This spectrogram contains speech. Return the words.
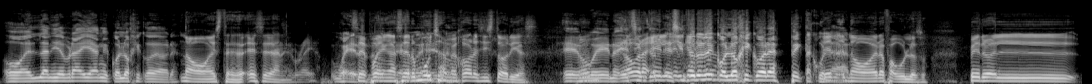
o el Daniel Bryan ecológico de ahora? No, este, este Daniel Bryan. Bueno, Se no, pueden hacer bueno. muchas mejores historias. Eh, ¿no? bueno, el, Ahora, cintur- el el cinturón ecológico era espectacular. el- no, era fabuloso. Pero el...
